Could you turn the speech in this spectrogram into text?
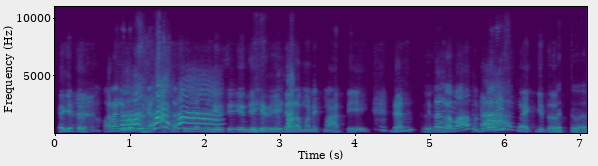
kayak gitu orang itu punya satunya sendiri sendiri dalam menikmati dan kita nggak apa-apa kita respect gitu betul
